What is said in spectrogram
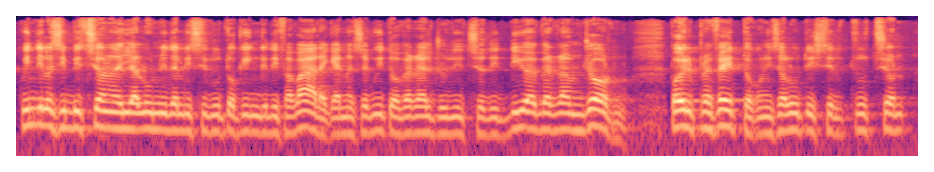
Quindi l'esibizione degli alunni dell'Istituto King di Favare che hanno seguito verrà il giudizio di Dio e verrà un giorno, poi il prefetto con i saluti istituzionali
